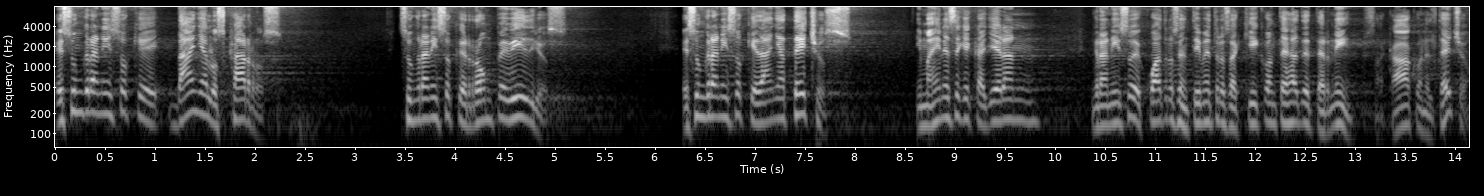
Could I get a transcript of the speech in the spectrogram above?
Es un granizo que daña los carros. Es un granizo que rompe vidrios. Es un granizo que daña techos. Imagínense que cayeran granizo de 4 centímetros aquí con tejas de terní. Se acaba con el techo.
